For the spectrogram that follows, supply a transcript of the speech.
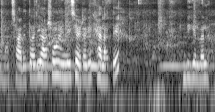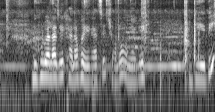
আমার ছাদে তো আজকে আসা হয়নি ছেলেটাকে খেলাতে। বিকেলবেলা, দুপুরবেলা আজকে খেলা হয়ে গেছে। চলো, আমি আগে দিয়ে দিই।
